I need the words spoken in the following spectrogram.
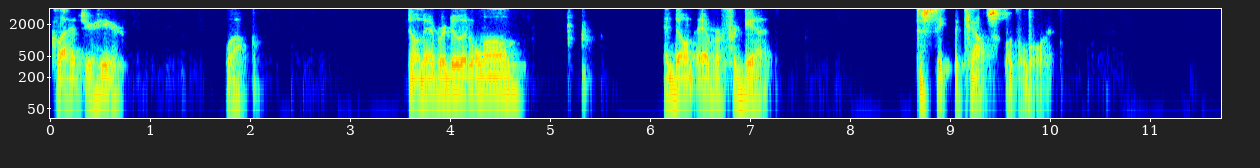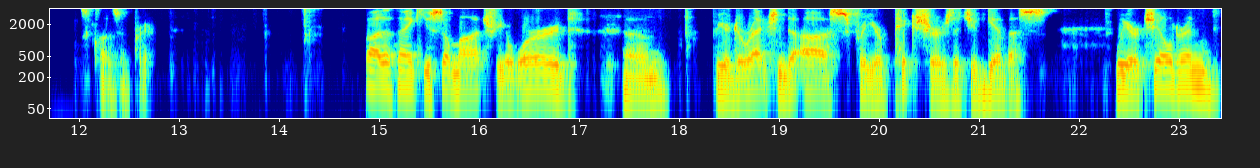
Glad you're here. Welcome. Don't ever do it alone. And don't ever forget to seek the counsel of the Lord. Let's close in prayer. Father, thank you so much for your word, um, for your direction to us, for your pictures that you give us. We are children,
